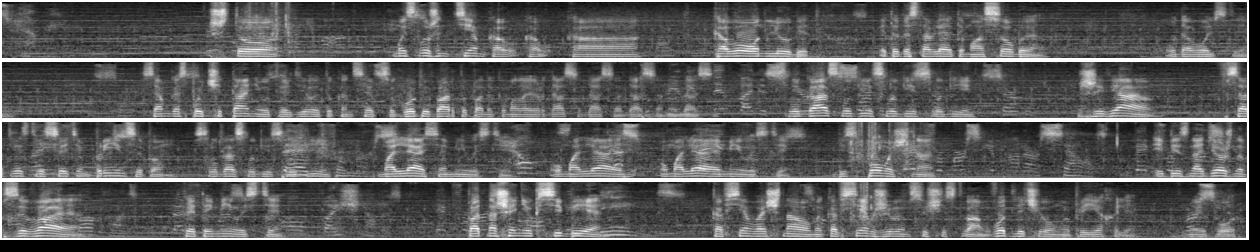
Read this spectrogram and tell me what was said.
что мы служим тем, кого, кого, кого он любит. Это доставляет ему особое удовольствие. Сам Господь Читани утвердил эту концепцию. Гопи Барту Падакамалайр Даса Даса Даса Нудаса. Слуга, слуги, слуги, слуги. Живя в соответствии с этим принципом, слуга, слуги, слуги, молясь о милости, умоляя, умоляя милости, беспомощно и безнадежно взывая к этой милости по отношению к себе, ко всем вайшнавам и ко всем живым существам. Вот для чего мы приехали в Майпур.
